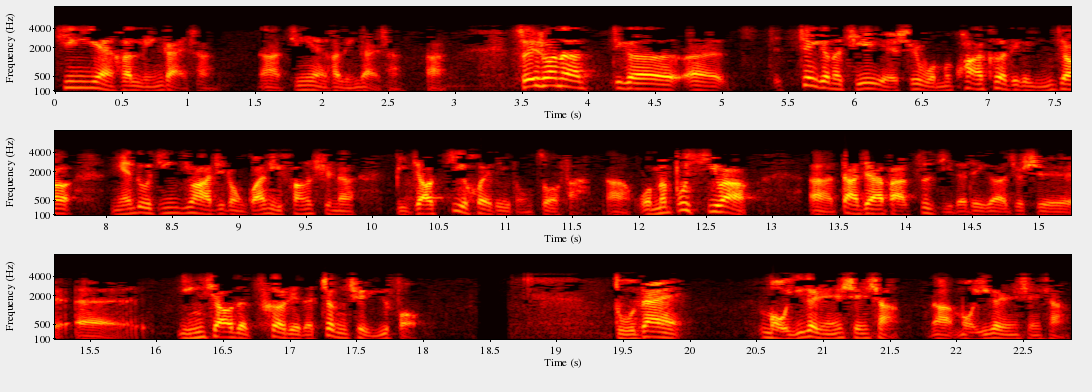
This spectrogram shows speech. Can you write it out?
经验和灵感上啊，经验和灵感上啊。所以说呢，这个呃，这个呢，其实也是我们夸克这个营销年度经济化这种管理方式呢，比较忌讳的一种做法啊。我们不希望呃大家把自己的这个就是呃营销的策略的正确与否，赌在某一个人身上啊，某一个人身上。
